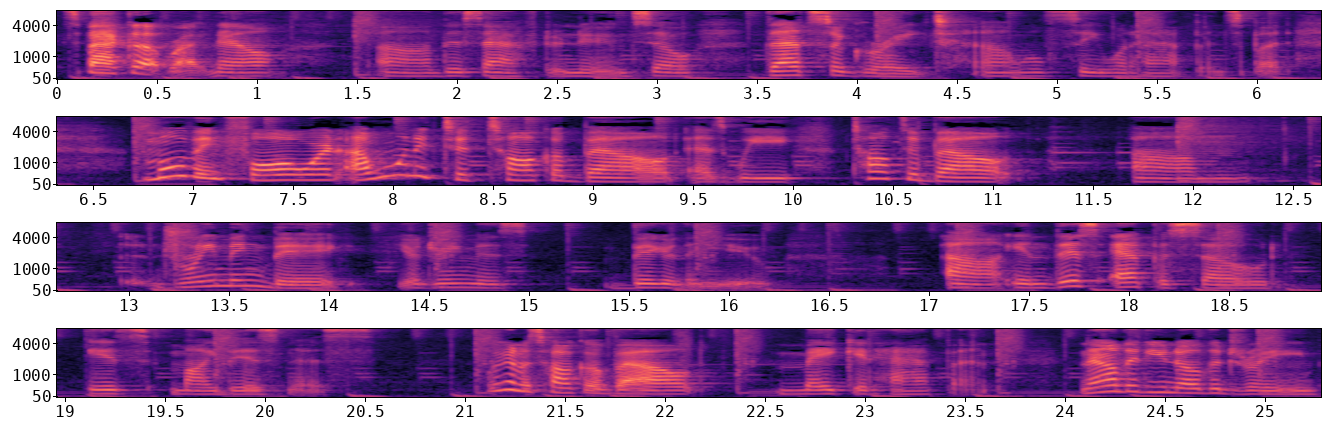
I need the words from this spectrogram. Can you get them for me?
it's back up right now uh, this afternoon. So, that's a great. Uh, we'll see what happens. But moving forward, I wanted to talk about, as we talked about um, dreaming big, your dream is bigger than you. Uh, in this episode, it's my business. We're going to talk about make it happen. Now that you know the dream,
